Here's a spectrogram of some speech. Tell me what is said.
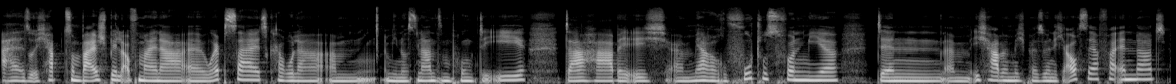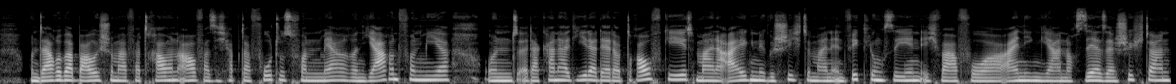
Also ich habe zum Beispiel auf meiner äh, Website carola-nansen.de, da habe ich äh, mehrere Fotos von mir, denn ähm, ich habe mich persönlich auch sehr verändert und darüber baue ich schon mal Vertrauen auf. Also ich habe da Fotos von mehreren Jahren von mir und äh, da kann halt jeder, der dort drauf geht, meine eigene Geschichte, meine Entwicklung sehen. Ich war vor einigen Jahren noch sehr, sehr schüchtern.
